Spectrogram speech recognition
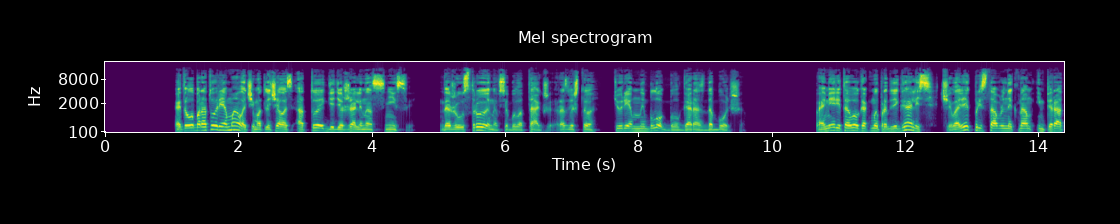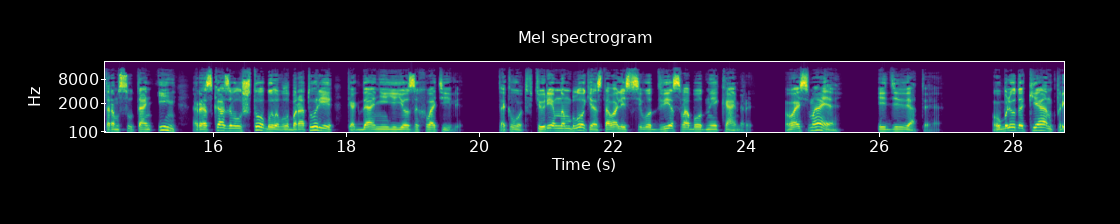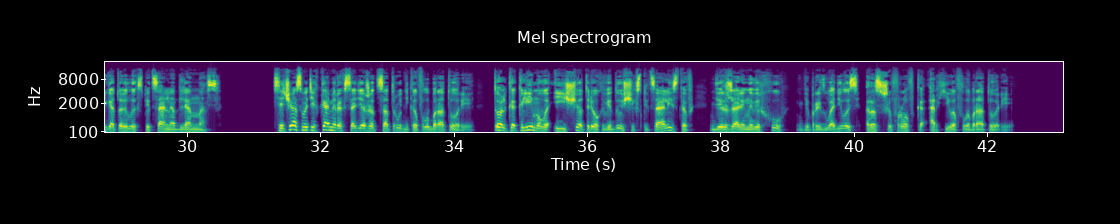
Эта лаборатория мало чем отличалась от той, где держали нас с Нисы. Даже устроено все было так же, разве что тюремный блок был гораздо больше. По мере того, как мы продвигались, человек, представленный к нам императором Су Тань-Инь, рассказывал, что было в лаборатории, когда они ее захватили. Так вот, в тюремном блоке оставались всего две свободные камеры. Восьмая и девятая. Ублюдок Кианг приготовил их специально для нас. Сейчас в этих камерах содержат сотрудников лаборатории. Только Климова и еще трех ведущих специалистов держали наверху, где производилась расшифровка архивов лаборатории.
